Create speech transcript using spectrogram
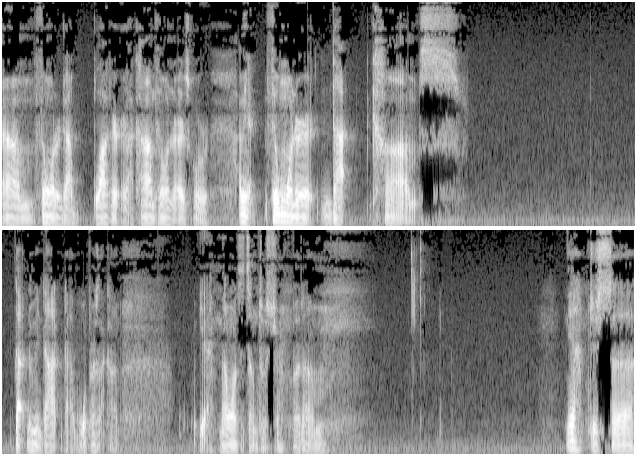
um, filmwarner.blogger.com, film underscore, I mean, filmwarner.com's dot, I mean, dot, dot WordPress.com. Yeah, one's a tongue twister, but, um, yeah, just, uh,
